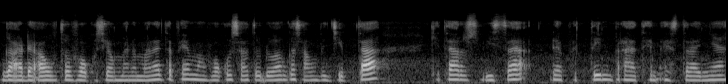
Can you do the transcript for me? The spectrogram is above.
nggak ada auto fokus yang mana-mana tapi emang fokus satu doang ke sang pencipta. Kita harus bisa dapetin perhatian ekstranya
